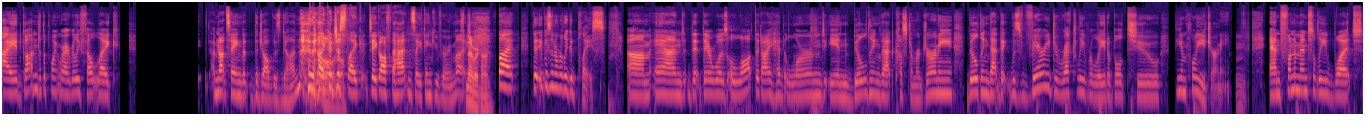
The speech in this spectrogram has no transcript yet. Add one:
I had gotten to the point where I really felt like I'm not saying that the job was done. that no, I could just no. like take off the hat and say thank you very much. It's never done. But that it was in a really good place. Um, and that there was a lot that I had learned in building that customer journey, building that that was very directly relatable to the employee journey. Mm. And fundamentally what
